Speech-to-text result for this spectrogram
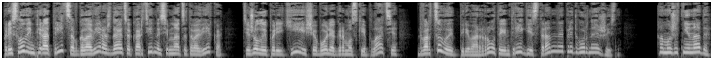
При слове императрица в голове рождаются картины XVII века, тяжелые парики, еще более громоздкие платья, дворцовые перевороты, интриги и странная придворная жизнь. А может, не надо?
